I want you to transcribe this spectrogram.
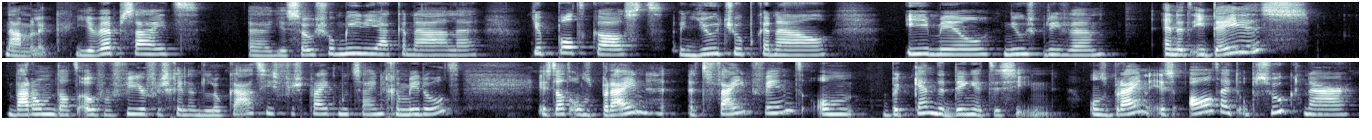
namelijk je website, uh, je social media kanalen, je podcast, een YouTube-kanaal, e-mail, nieuwsbrieven. En het idee is, waarom dat over vier verschillende locaties verspreid moet zijn, gemiddeld, is dat ons brein het fijn vindt om bekende dingen te zien. Ons brein is altijd op zoek naar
